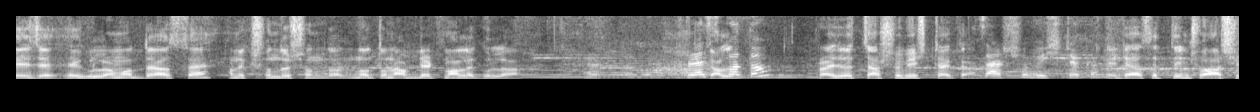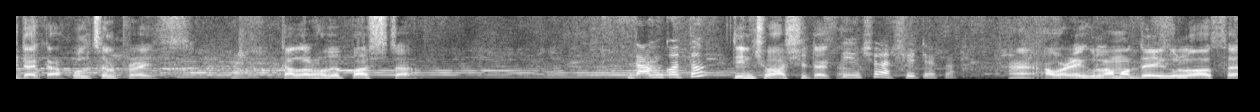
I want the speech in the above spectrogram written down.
এই যে এগুলোর মধ্যে আছে অনেক সুন্দর সুন্দর নতুন আপডেট মাল এগুলা। প্রাইস কত? প্রাইস হচ্ছে চারশো বিশ টাকা। চারশো বিশ টাকা। এটা আছে তিনশো আশি টাকা হোলসেল প্রাইস হ্যাঁ কালার হবে পাঁচটা। দাম কত? তিনশো আশি টাকা। তিনশো আশি টাকা। হ্যাঁ আবার এগুলোর মধ্যে এগুলো আছে।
